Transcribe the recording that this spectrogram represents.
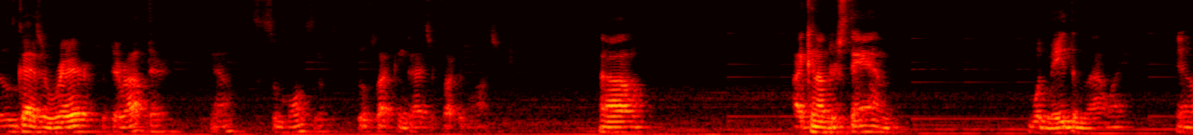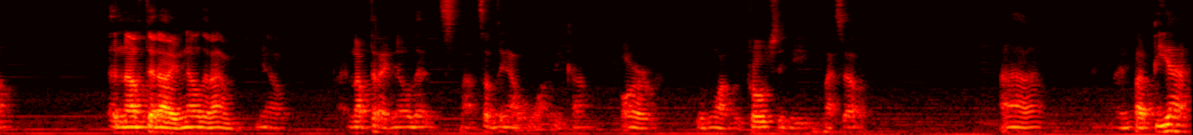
Those guys are rare, but they're out there. You know? Some monsters. Those fucking guys are fucking monsters. Um, I can understand what made them that way. You know? Enough that I know that I'm, you know, enough that I know that it's not something I would want to become or would want to approach to be myself. Uh, la empatía,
